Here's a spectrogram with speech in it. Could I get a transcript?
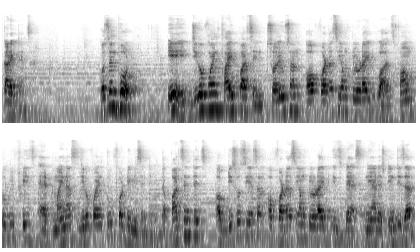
correct answer. Question 4. A 0.5% solution of potassium chloride was found to be freeze at minus 0.24 degree centigrade. The percentage of dissociation of potassium chloride is dash nearest integer.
